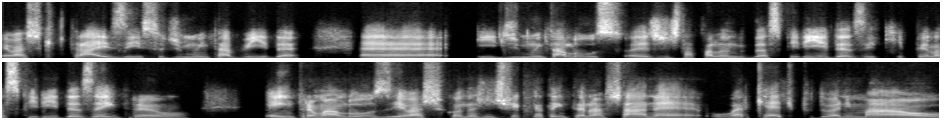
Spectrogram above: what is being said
eu acho que traz isso de muita vida é, e de muita luz. A gente está falando das feridas e que pelas feridas entram entram à luz, e eu acho que quando a gente fica tentando achar né, o arquétipo do animal,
